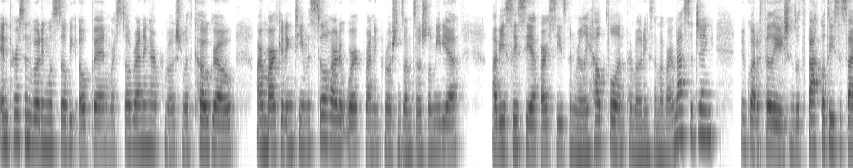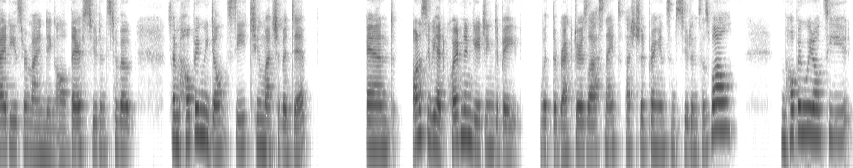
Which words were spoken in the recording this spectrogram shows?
In-person voting will still be open. We're still running our promotion with CoGrow. Our marketing team is still hard at work running promotions on social media. Obviously, CFRC has been really helpful in promoting some of our messaging. We've got affiliations with faculty societies reminding all of their students to vote. So I'm hoping we don't see too much of a dip. And honestly, we had quite an engaging debate with the rectors last night, so that should bring in some students as well. I'm hoping we don't see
